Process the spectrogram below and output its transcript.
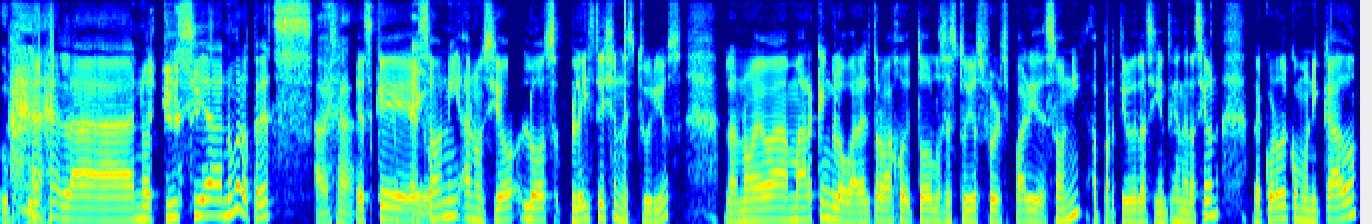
la noticia número 3 es que Sony anunció los PlayStation Studios. La nueva marca englobará el trabajo de todos los estudios first party de Sony a partir de la siguiente generación. De acuerdo al comunicado,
